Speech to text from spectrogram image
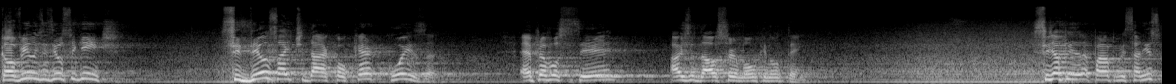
Calvino dizia o seguinte: se Deus vai te dar qualquer coisa, é para você ajudar o seu irmão que não tem. Você já parou para pensar nisso?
